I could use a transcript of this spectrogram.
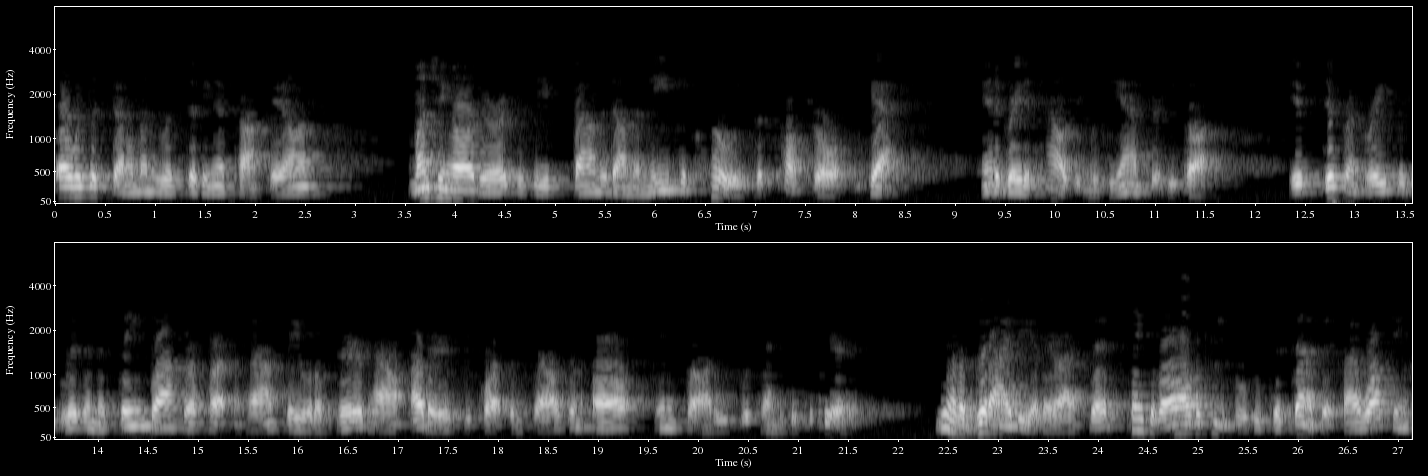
There was a gentleman who was sipping a cocktail and munching hors d'oeuvres as he expounded on the need to close the cultural gap. Integrated housing was the answer, he thought. If different races live in the same block or apartment house, they will observe how others report themselves and all inequalities will tend to disappear. You have a good idea there, I said. Think of all the people who could benefit by watching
